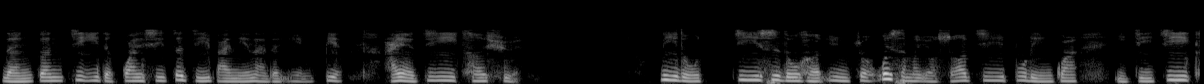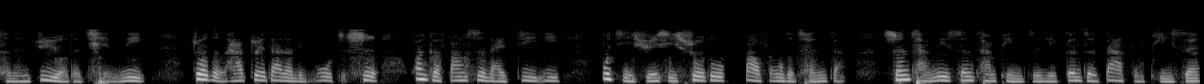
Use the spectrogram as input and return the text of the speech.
人跟记忆的关系，这几百年来的演变，还有记忆科学，例如记忆是如何运作，为什么有时候记忆不灵光，以及记忆可能具有的潜力。作者他最大的领悟只是换个方式来记忆，不仅学习速度暴风的成长，生产力、生产品质也跟着大幅提升。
